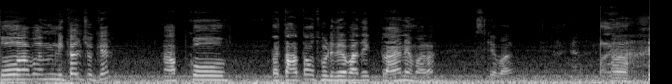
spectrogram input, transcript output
तो अब हम निकल चुके हैं। आपको बताता हूँ, थोड़ी देर बाद एक प्लान है हमारा। उसके बाद। हाँ।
